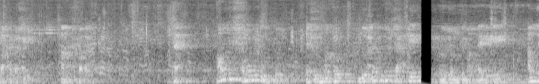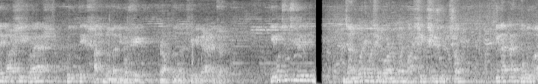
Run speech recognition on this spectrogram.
পাশাপাশি আমরা হ্যাঁ আমাদের সমবেত উদ্যোগ যা শুধুমাত্র দুর্গাপুজোর প্রয়োজনকে মাথায় রেখে আমাদের বার্ষিক প্রয়াস প্রত্যেক স্বাধীনতা দিবসে রক্তদান শিবিরের আয়োজন। এবছর ছিল জানুয়ারি মাসে বর্ণময় বার্ষিক শিশু উৎসব। এলাকার পড়ুয়া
